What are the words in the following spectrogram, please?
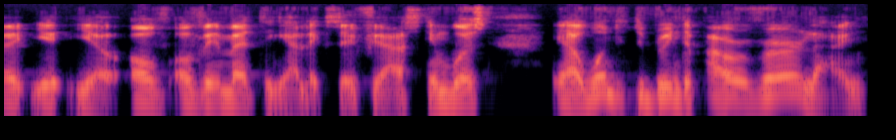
uh, you, you, know, of of inventing Elixir, if you ask him, was, you know, I wanted to bring the power of Erlang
